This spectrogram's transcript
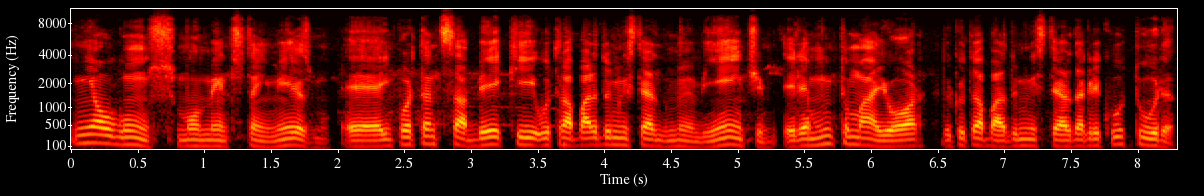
em alguns momentos tem mesmo. É importante saber que o trabalho do Ministério do Meio Ambiente ele é muito maior do que o trabalho do Ministério da Agricultura.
